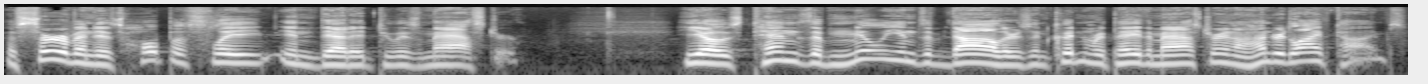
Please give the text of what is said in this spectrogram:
a servant is hopelessly indebted to his master. He owes tens of millions of dollars and couldn't repay the master in a hundred lifetimes.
